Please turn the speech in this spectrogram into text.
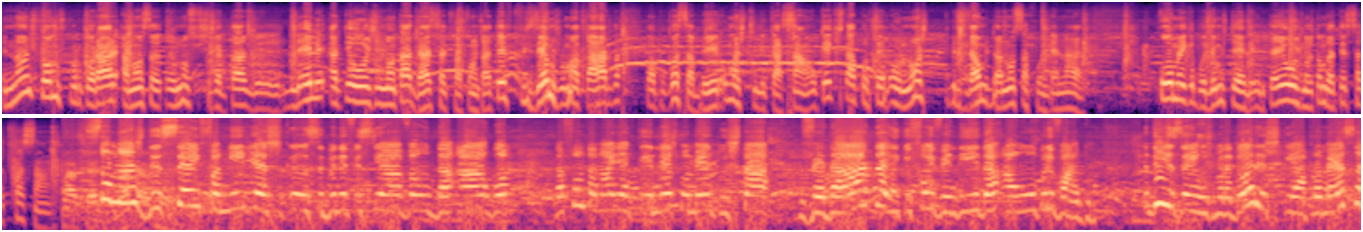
E nós fomos procurar a nossa, o nosso secretário, ele até hoje não está dar satisfação. Até fizemos uma carta para poder saber uma explicação. O que, é que está acontecendo? Nós precisamos da nossa fontenária. Como é que podemos ter? Então hoje nós estamos a ter satisfação. São mais de 100 famílias que se beneficiavam da água da fontanária que neste momento está vedada e que foi vendida a um privado. Dizem os moradores que a promessa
